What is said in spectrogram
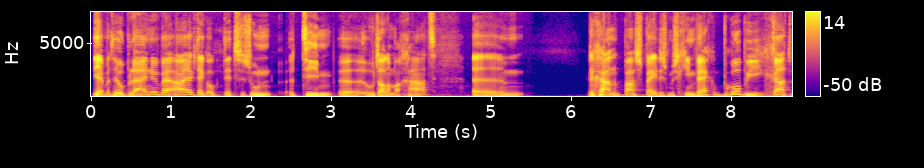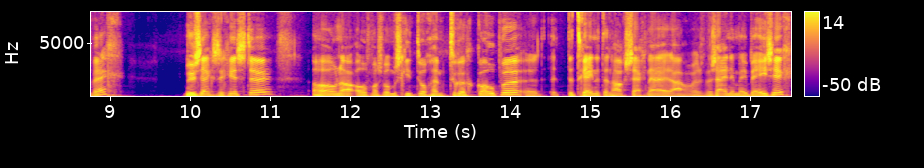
jij bent heel blij nu bij Ajax. Ik denk ook dit seizoen, het team, eh, hoe het allemaal gaat. Ehm, er gaan een paar spelers misschien weg. Robbie gaat weg. Nu zeggen ze gisteren... Oh, nou, Overmars wil misschien toch hem terugkopen. Eh, de trainer Ten Hag zegt, nee, nou, we- zijn ermee bezig.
